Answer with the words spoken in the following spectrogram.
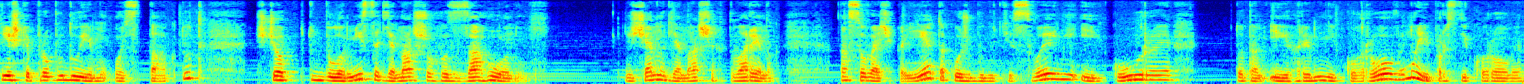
трішки пробудуємо ось так тут, щоб тут було місце для нашого загону. Звичайно, для наших тваринок. У нас овечка є, також будуть і свині, і кури, то там і грибні корови, ну і прості корови.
